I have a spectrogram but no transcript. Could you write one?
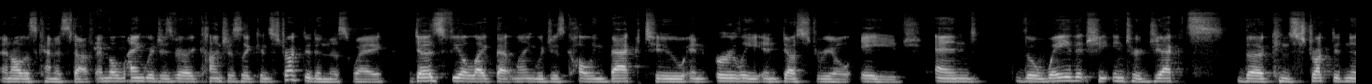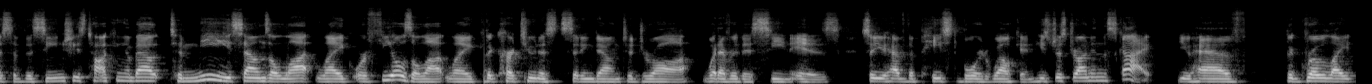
and all this kind of stuff. And the language is very consciously constructed in this way. It does feel like that language is calling back to an early industrial age. And the way that she interjects the constructedness of the scene she's talking about to me sounds a lot like or feels a lot like the cartoonist sitting down to draw whatever this scene is so you have the pasteboard welkin. He's just drawn in the sky. You have the grow light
